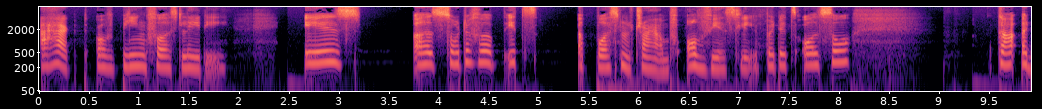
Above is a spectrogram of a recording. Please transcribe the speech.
act of being first lady is a sort of a it's a personal triumph obviously but it's also a,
